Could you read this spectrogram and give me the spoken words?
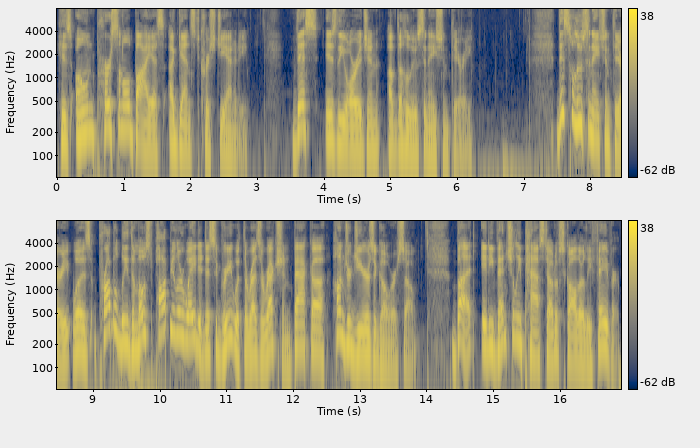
his own personal bias against Christianity. This is the origin of the hallucination theory. This hallucination theory was probably the most popular way to disagree with the resurrection back a hundred years ago or so, but it eventually passed out of scholarly favor.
